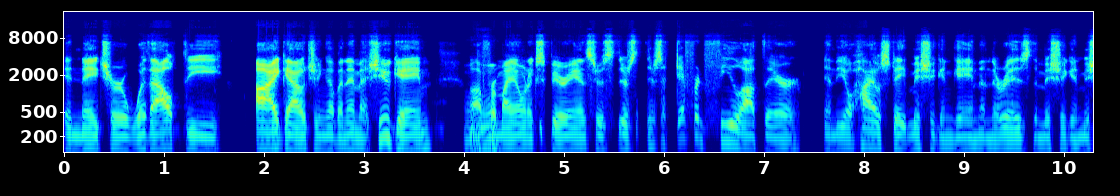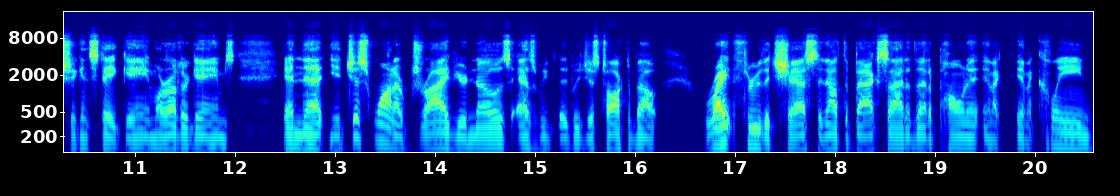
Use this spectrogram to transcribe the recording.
in nature, without the eye gouging of an MSU game. Uh, mm-hmm. From my own experience, there's there's there's a different feel out there in the Ohio State Michigan game than there is the Michigan Michigan State game or other games, and that you just want to drive your nose as we as we just talked about right through the chest and out the backside of that opponent in a in a clean,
